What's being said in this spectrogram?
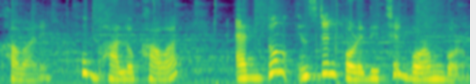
খাবারে। খুব ভালো খাবার একদম ইনস্ট্যান্ট করে দিচ্ছে গরম গরম।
